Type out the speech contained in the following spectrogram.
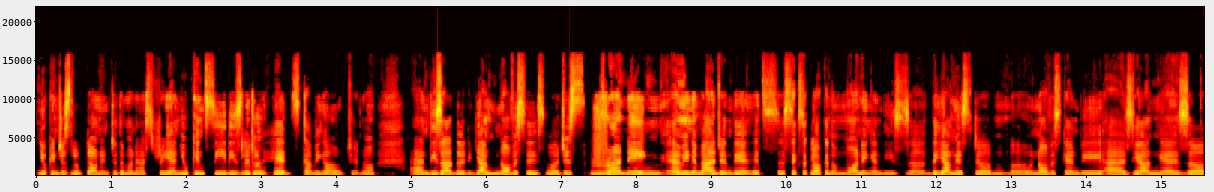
you can just look down into the monastery and you can see these little heads coming out, you know. And these are the young novices who are just running. I mean, imagine they it's uh, six o'clock in the morning, and these uh, the youngest um, uh, novice can be as young as uh,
